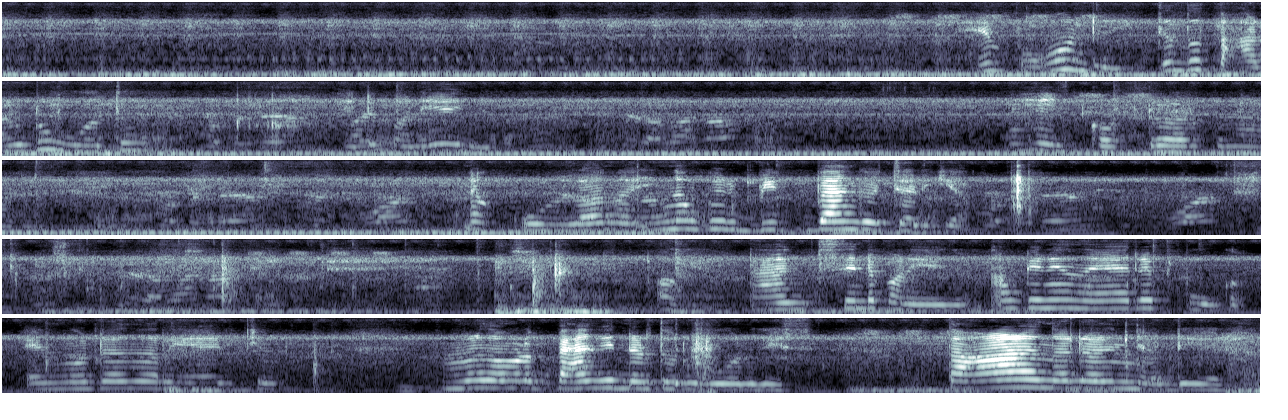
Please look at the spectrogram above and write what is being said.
ഞാൻ പോകണ്ട് ഇതെന്താ താഴോട്ട് പോകത്ത് എന്റെ പണി ഹെലികോപ്റ്റർ കിടക്കുന്നതാണ് ബിഗ് ബാങ്ക് വെച്ചടിക്കാം. ബാങ്ക്സിന്റെ പണി കഴിഞ്ഞു. നമുക്കിനി നേരെ പോകാം. എങ്ങോട്ടാന്ന് അറിയായിരിക്കും? നമ്മൾ നമ്മുടെ ബാങ്കിന്റെ അടുത്തോട്ട് പോകുന്നു കേസ് താഴെ നിന്നിട്ടാണ് ഞണ്ടി വരാം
